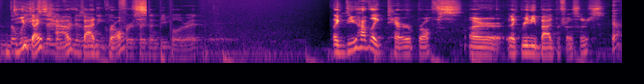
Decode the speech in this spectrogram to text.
the do way you guys have is bad good for certain people, right? Like, do you have like terror profs or like really bad professors? Yeah,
